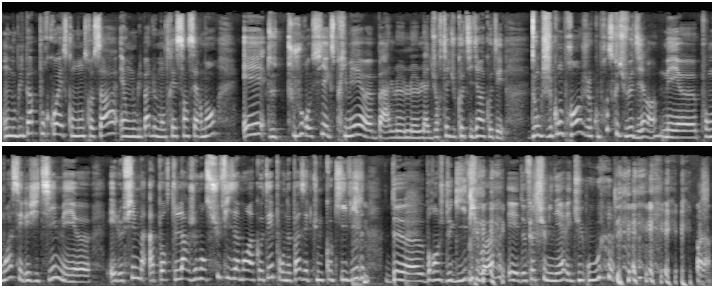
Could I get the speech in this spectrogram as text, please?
on n'oublie pas pourquoi est-ce qu'on montre ça, et on n'oublie pas de le montrer sincèrement, et de toujours aussi exprimer euh, bah, le- le- la dureté du quotidien à côté. Donc je comprends, je comprends ce que tu veux dire, hein, mais euh, pour moi c'est légitime et, euh, et le film apporte largement suffisamment à côté pour ne pas être qu'une coquille vide de euh, branches de gui, tu vois, et de feux de cheminée avec du hou. voilà.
